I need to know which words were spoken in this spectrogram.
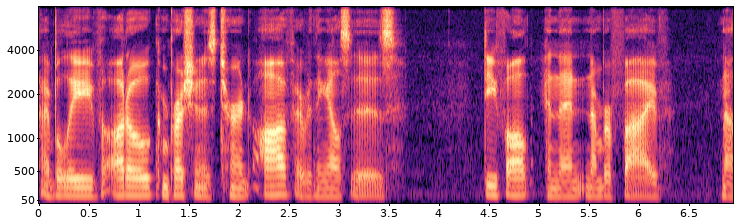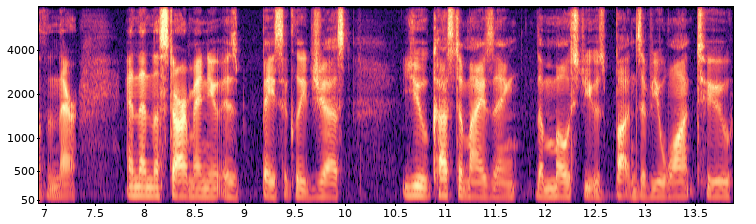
I believe auto compression is turned off. Everything else is default. And then number five, nothing there. And then the star menu is basically just you customizing the most used buttons if you want to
